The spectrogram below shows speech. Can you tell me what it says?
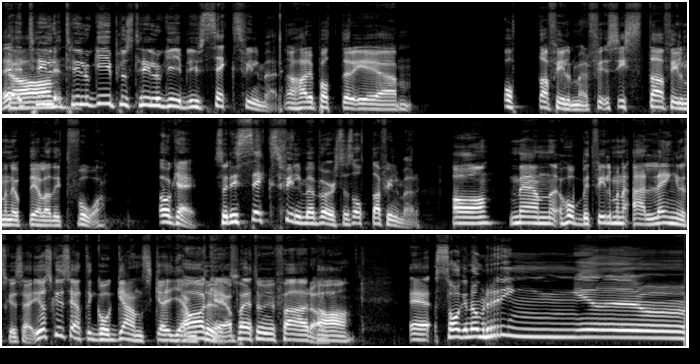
Eh, Ja. Tril- trilogi plus trilogi blir ju sex filmer. Ja, Harry Potter är um, åtta filmer. Sista filmen är uppdelad i två. Okej, så det är sex filmer versus åtta filmer. Ja, men Hobbit-filmerna är längre skulle jag säga. Jag skulle säga att det går ganska jämnt Ja, Okej, ut. på ett ungefär då. Ja. Eh, Sagan om ring... Eh,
